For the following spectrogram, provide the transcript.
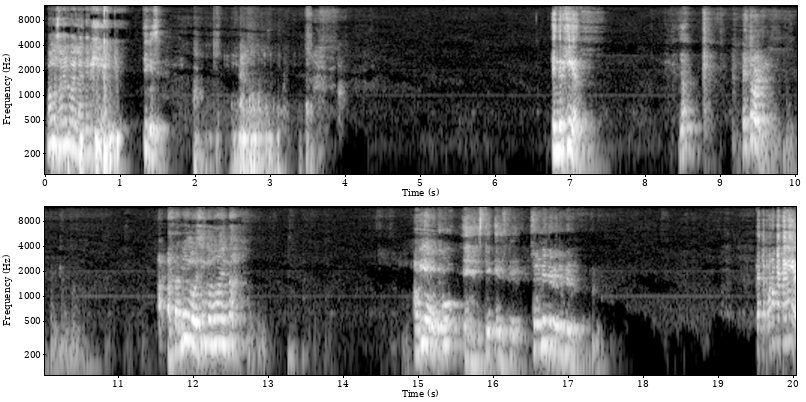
Vamos a ver lo de la energía. Fíjense. Energía. ¿Ya? Petróleo. Hasta 1990 había este, este, solamente Petroperú. ¿Petroperú qué tenía?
